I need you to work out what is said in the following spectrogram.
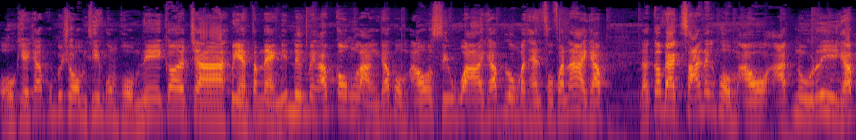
โอเคครับคุณผู้ชมทีมของผมนี่ก็จะเปลี่ยนตำแหน่งนิดนึงนะครับกองหลังครับผมเอาซิลวาครับลงมาแทนโฟฟาน่าครับแล้วก็แบ็กซ้ายนะครับผมเอาอาร์ตนูรี่ครับ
